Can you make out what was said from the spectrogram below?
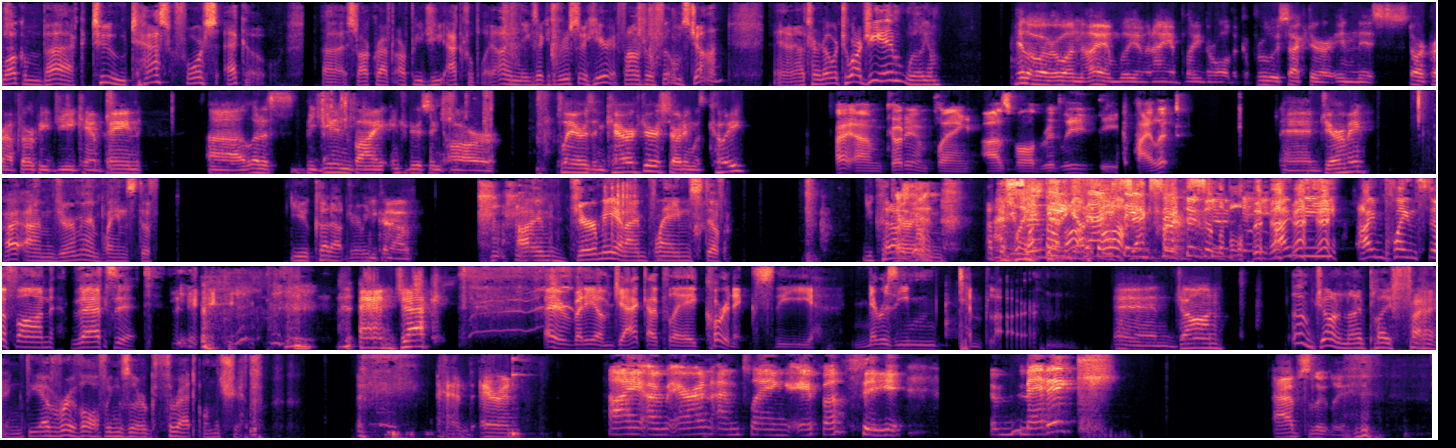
Hello, everybody. Welcome back to Task Force Echo, uh, StarCraft RPG actual play. I am the executive producer here at Final Show Films, John, and I now turn it over to our GM, William. Hello, everyone. I am William, and I am playing the role of the Koprulu sector in this StarCraft RPG campaign. Uh, let us begin by introducing our players and characters, starting with Koty. Hi, I'm Koty. I'm playing Osvald Ridley, the pilot. And Jeremy. Hi, I'm Jeremy. I'm playing Steph. You cut out, Jeremy. You cut out. I'm Jeremy, and I'm playing Steph. You cut out again. At I'm the playing- same the exact same same part syllable. I'm me. I'm playing Stefan. That's it. and Jack. Hey everybody, I'm Jack. I play Koranix, the Nerazim Templar. And John. I'm John, and I play Fang, the ever-evolving Zerg threat on the ship. And Erin. Hi, I'm Erin. I'm playing Ava, the medic. Absolutely.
